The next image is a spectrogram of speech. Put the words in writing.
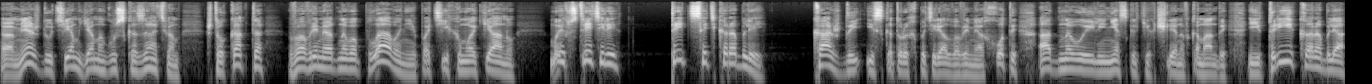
А между тем я могу сказать вам, что как-то во время одного плавания по Тихому океану мы встретили Тридцать кораблей, каждый из которых потерял во время охоты одного или нескольких членов команды, и три корабля,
